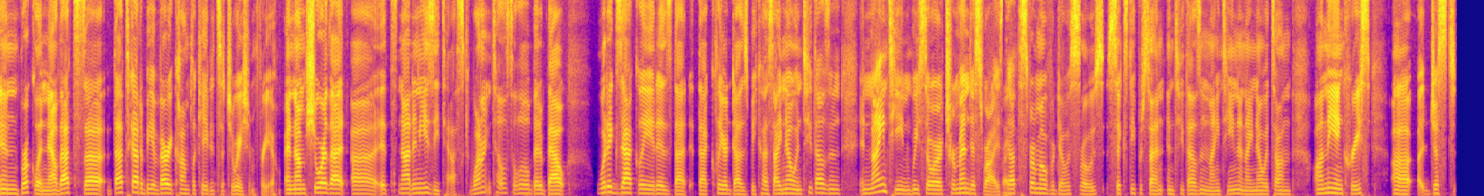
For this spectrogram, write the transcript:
in Brooklyn. Now that's uh, that's got to be a very complicated situation for you, and I'm sure that uh, it's not an easy task. Why don't you tell us a little bit about what exactly it is that that Clear does? Because I know in 2019 we saw a tremendous rise. Right. Deaths from overdose rose 60 percent in 2019, and I know it's on on the increase. Uh, just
